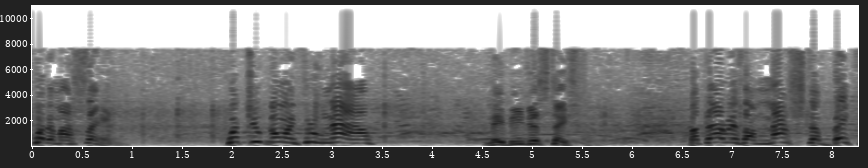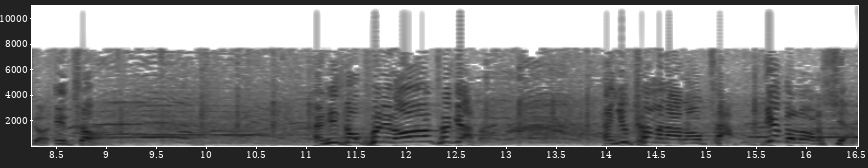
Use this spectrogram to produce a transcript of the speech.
what am I saying? What you're going through now may be distasteful. But there is a master baker in charge. And he's going to put it all together. And you coming out on top. Give the Lord a shout.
